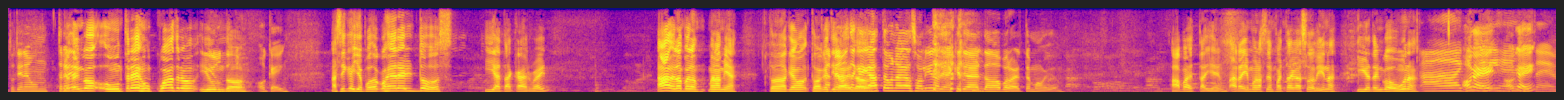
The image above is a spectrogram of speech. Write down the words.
Tú tienes un 3 Yo tengo un 3, un 4 y, un 2. Ok. Así que yo puedo coger el 2 y atacar, ¿right? Ah, no, pero, mala mía. Tengo que, tengo que A tirar menos el de que dado. gastes una gasolina, tienes que tirar el dado por haberte movido. Ah, pues está bien. Ahora mismo no hacen falta gasolina. Y yo tengo una. Ay, qué Ok, inteligente.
